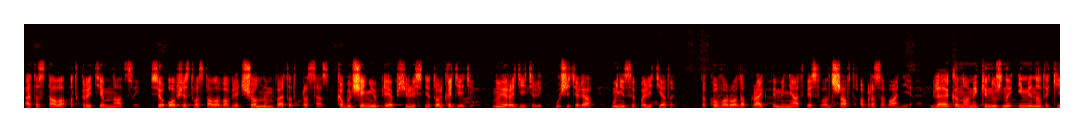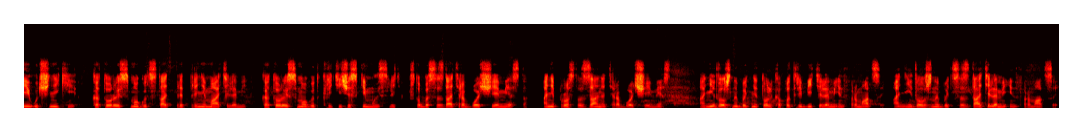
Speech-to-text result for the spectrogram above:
Это стало открытием наций. Все общество стало вовлеченным в этот процесс. К обучению приобщились не только дети, но и родители, учителя, муниципалитеты. Такого рода проекты меняют весь ландшафт образования. Для экономики нужны именно такие ученики, которые смогут стать предпринимателями, которые смогут критически мыслить, чтобы создать рабочее место, а не просто занять рабочее место. Они должны быть не только потребителями информации, они должны быть создателями информации.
